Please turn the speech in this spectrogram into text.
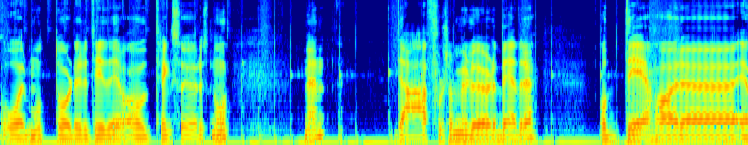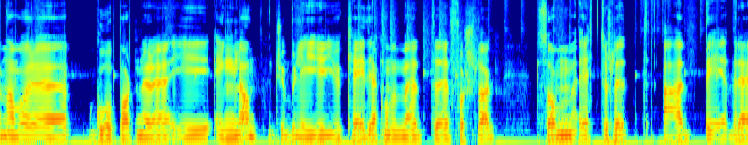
går mot dårligere tider og det trengs å gjøres noe. Men det er fortsatt mulig å gjøre det bedre. Og det har en av våre gode partnere i England, Jubilee UK, de har kommet med et forslag som rett og slett er bedre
